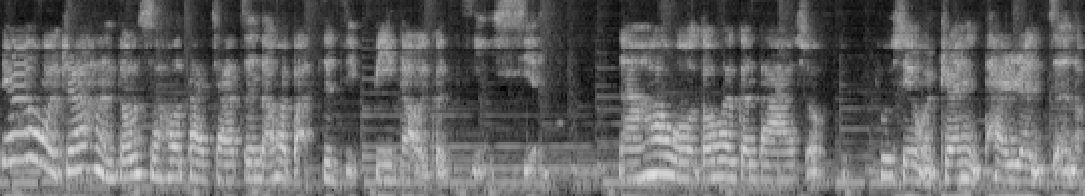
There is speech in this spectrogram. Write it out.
因为我觉得很多时候大家真的会把自己逼到一个极限。然后我都会跟大家说，不行，我觉得你太认真了，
